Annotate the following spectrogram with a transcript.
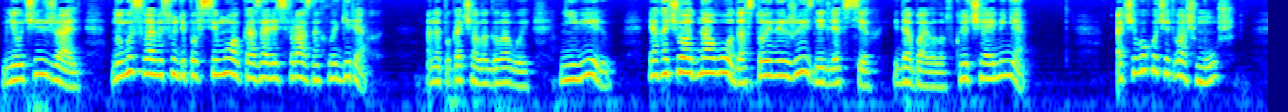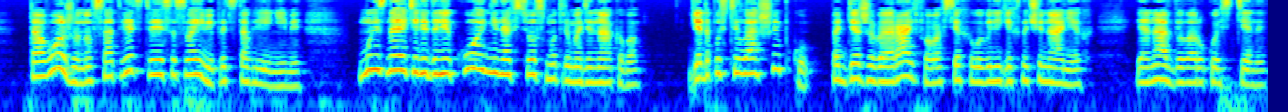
Мне очень жаль, но мы с вами, судя по всему, оказались в разных лагерях». Она покачала головой. «Не верю. Я хочу одного, достойной жизни для всех», и добавила, включая меня. «А чего хочет ваш муж?» «Того же, но в соответствии со своими представлениями. Мы, знаете ли, далеко не на все смотрим одинаково. Я допустила ошибку, поддерживая Ральфа во всех его великих начинаниях, и она обвела рукой стены.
